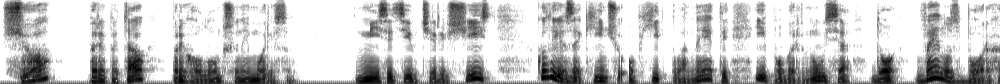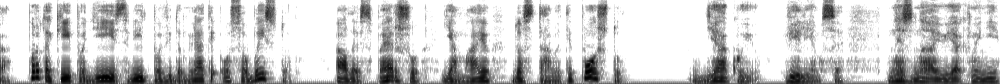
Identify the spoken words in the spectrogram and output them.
Що? Перепитав приголомшений Морісон. Місяців через шість, коли я закінчу обхід планети і повернуся до Венусборга, про такі події слід повідомляти особисто, але спершу я маю доставити пошту. Дякую, Вільямсе. Не знаю, як мені.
